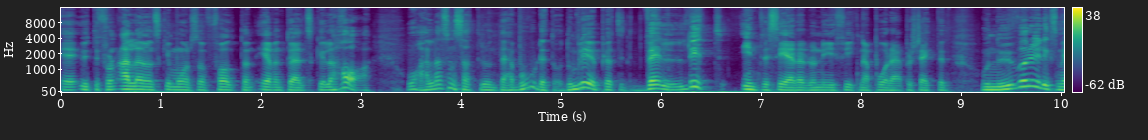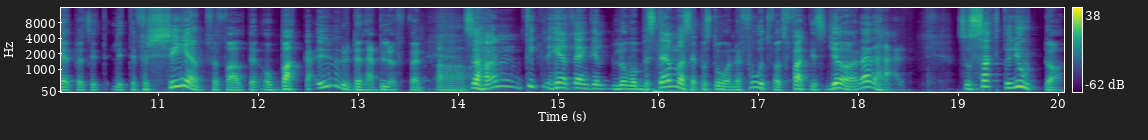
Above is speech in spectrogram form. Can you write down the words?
eh, utifrån alla önskemål som Fulton eventuellt skulle ha. Och alla som satt runt det här bordet då, de blev ju plötsligt väldigt intresserade och nyfikna på det här projektet. Och nu var det ju liksom helt plötsligt lite för sent för Fulton att backa ur den här bluffen. Ah. Så han fick helt enkelt lov att bestämma sig på stående fot för att faktiskt göra det här. Så sagt och gjort då.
